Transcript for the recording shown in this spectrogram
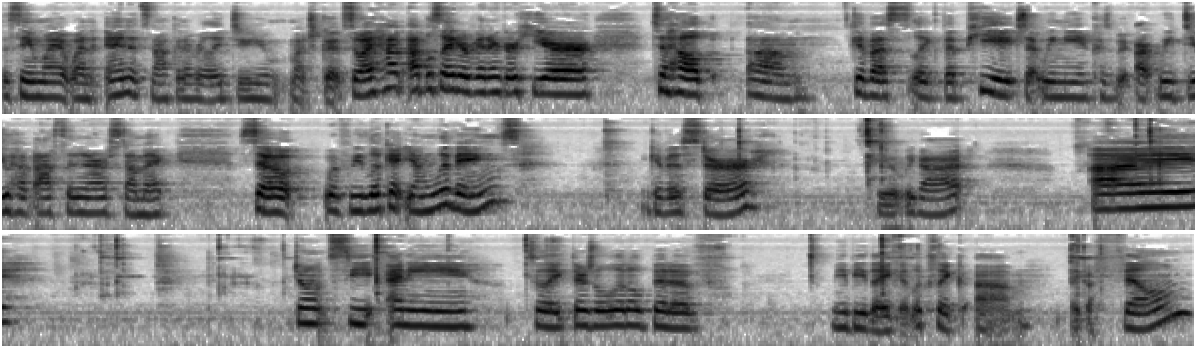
the same way it went in, it's not going to really do you much good. So I have apple cider vinegar here to help um, give us like the pH that we need because we, are, we do have acid in our stomach. So if we look at Young Livings, give it a stir, see what we got. I don't see any, so like there's a little bit of, maybe like, it looks like, um, like a film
